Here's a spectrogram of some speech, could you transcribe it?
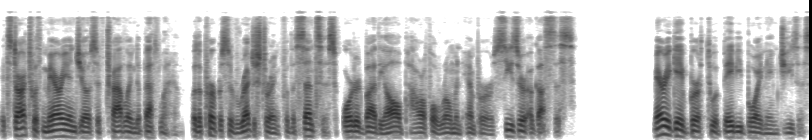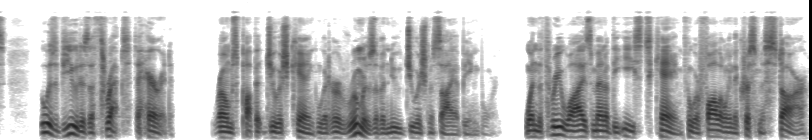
It starts with Mary and Joseph traveling to Bethlehem for the purpose of registering for the census ordered by the all powerful Roman Emperor Caesar Augustus. Mary gave birth to a baby boy named Jesus, who was viewed as a threat to Herod, Rome's puppet Jewish king who had heard rumors of a new Jewish Messiah being born. When the three wise men of the East came, who were following the Christmas star,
